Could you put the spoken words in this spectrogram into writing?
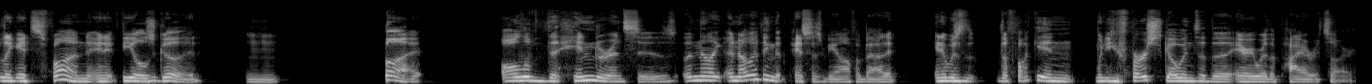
Like it's fun and it feels good, Mhm. but all of the hindrances and then like another thing that pisses me off about it, and it was the, the fucking when you first go into the area where the pirates are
